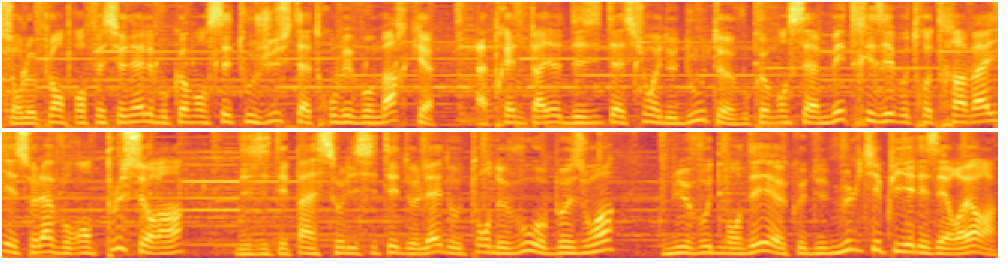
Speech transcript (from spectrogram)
Sur le plan professionnel, vous commencez tout juste à trouver vos marques. Après une période d'hésitation et de doute, vous commencez à maîtriser votre travail et cela vous rend plus serein. N'hésitez pas à solliciter de l'aide autour de vous au besoin, mieux vous demander que de multiplier les erreurs.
